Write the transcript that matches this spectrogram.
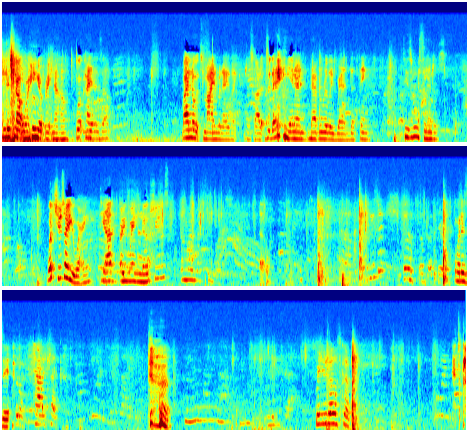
I'm just not wearing it right now. What kind is that? I know it's mine, but I like just got it today, and I never really read the thing. These are my sandals. What shoes are you wearing? Do you have, are you wearing no shoes? I'm wearing my sneakers. Oh. These are cute, but they're What is it? little Ready to go? Let's go. Let's go.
